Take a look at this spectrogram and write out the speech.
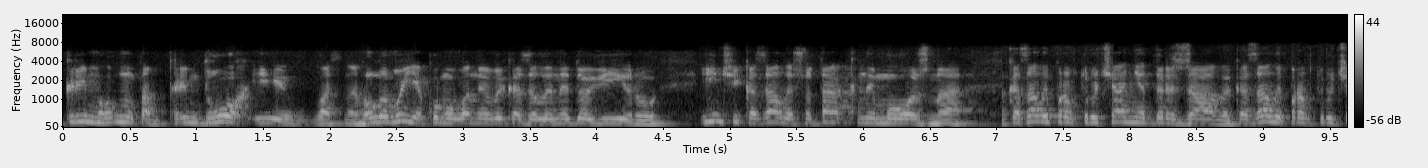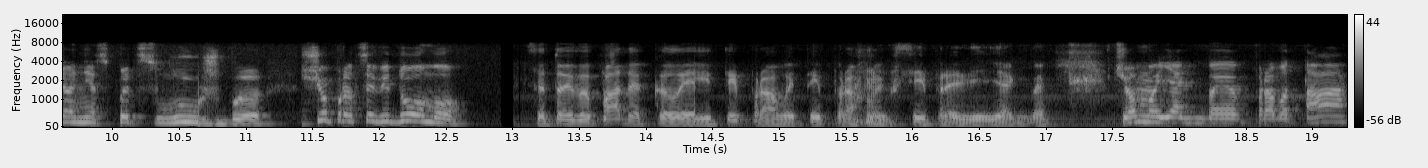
крім ну там крім двох і власне голови, якому вони виказали недовіру. Інші казали, що так не можна. Казали про втручання держави, казали про втручання спецслужб. Що про це відомо? це той випадок, коли і ти правий, ти правий, всі праві. Якби в чому якби правота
